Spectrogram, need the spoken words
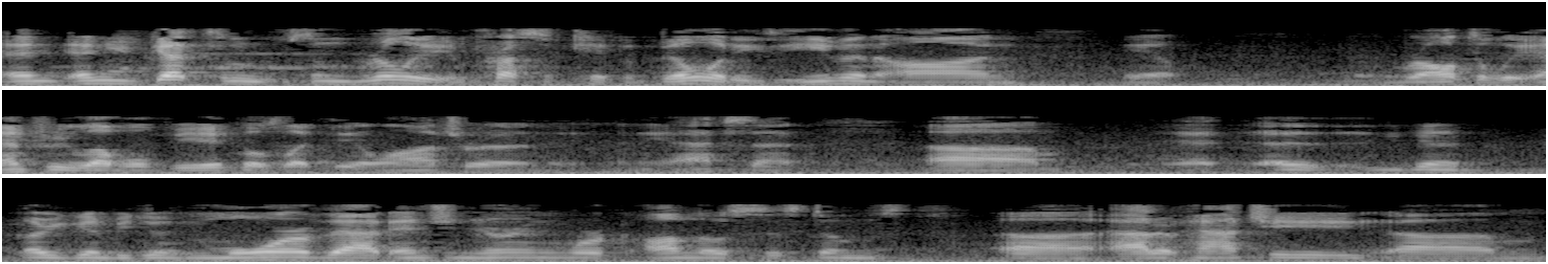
and and you've got some some really impressive capabilities even on you know relatively entry level vehicles like the Elantra and the, and the Accent. Um, uh, you gonna, are you going to be doing more of that engineering work on those systems uh, out of HATCI, um,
